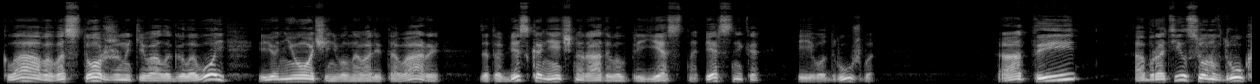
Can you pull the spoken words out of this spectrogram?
Клава восторженно кивала головой, ее не очень волновали товары — зато бесконечно радовал приезд наперстника и его дружба. «А ты...» — обратился он вдруг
